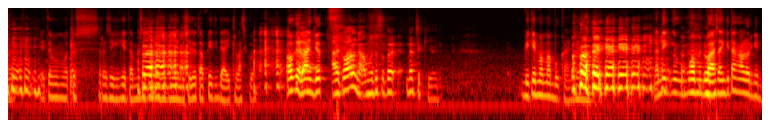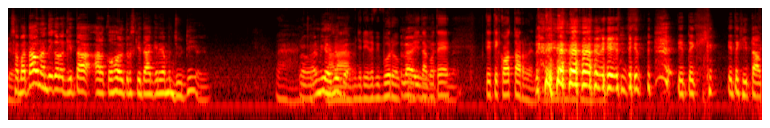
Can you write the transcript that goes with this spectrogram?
Itu memutus rezeki kita meskipun rezekinya di situ tapi tidak ikhlas gua oke lanjut Alkohol nggak mutus atau rezeki. bikin memabukkan. Nanti mau pembahasan kita ngalur gitu. Siapa tahu nanti kalau kita alkohol terus kita akhirnya menjudi. Wah, Loh, itu kan bisa juga. menjadi lebih buruk. Lah, iya, takutnya. Titik kotor. kan. titik titik hitam.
